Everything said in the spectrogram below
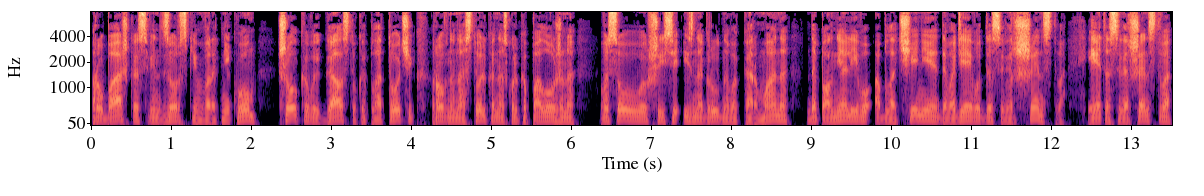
Рубашка с виндзорским воротником, шелковый галстук и платочек, ровно настолько, насколько положено, высовывавшиеся из нагрудного кармана, дополняли его облачение, доводя его до совершенства, и это совершенство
